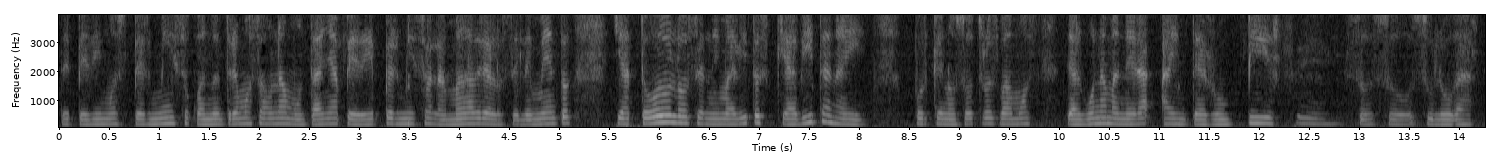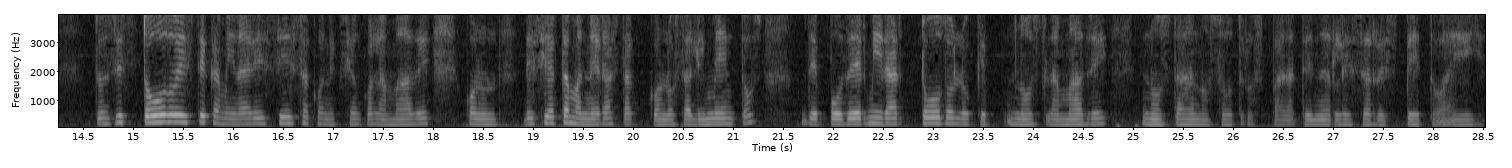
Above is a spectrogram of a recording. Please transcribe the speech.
te pedimos permiso. Cuando entremos a una montaña, pedir permiso a la madre, a los elementos y a todos los animalitos que habitan ahí, porque nosotros vamos de alguna manera a interrumpir su, su, su lugar. Entonces todo este caminar es esa conexión con la madre, con de cierta manera hasta con los alimentos, de poder mirar todo lo que nos la madre nos da a nosotros para tenerle ese respeto a ella.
